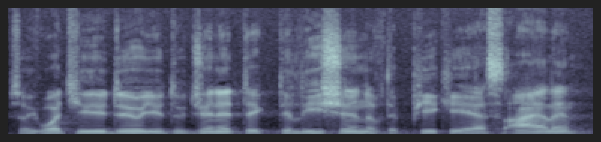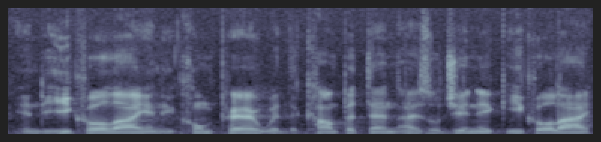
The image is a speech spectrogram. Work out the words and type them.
So what you do, you do genetic deletion of the PKS island in the E. coli, and you compare with the competent isogenic E. coli,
